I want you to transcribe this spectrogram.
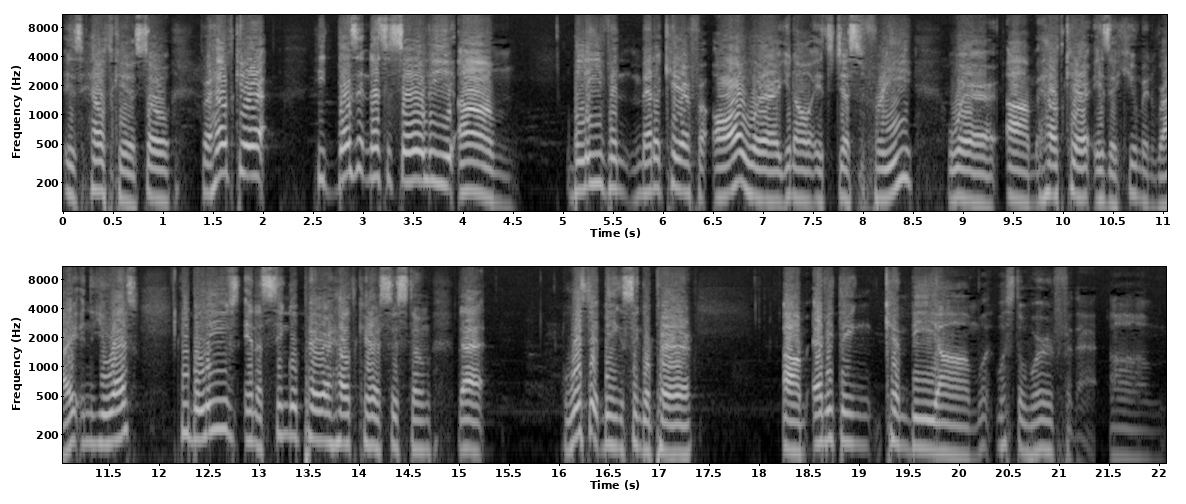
is healthcare. So for healthcare, he doesn't necessarily um, believe in Medicare for all, where you know it's just free, where um, healthcare is a human right in the U.S. He believes in a single payer healthcare system that, with it being single payer, um, everything can be um, what, what's the word for that? Um,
